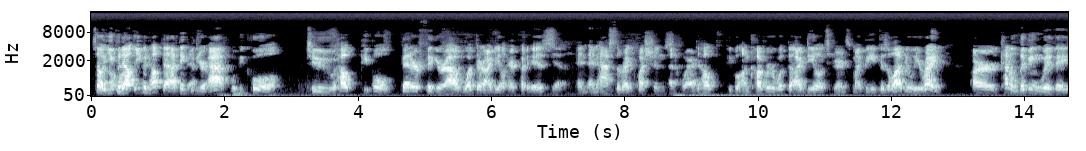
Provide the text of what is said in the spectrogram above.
So you could help, you could help that. I think Yeah. with your app would be cool to help people better figure out what their ideal haircut is Yeah. and, and ask the right questions And where? to help people uncover what the ideal experience might be. Because a lot of people, you're right, are kind of living with a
